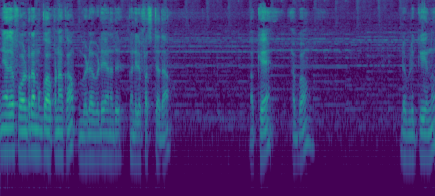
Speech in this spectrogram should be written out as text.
ഇനി അത് ഫോൾഡർ നമുക്ക് ഓപ്പൺ ആക്കാം. ഇവിടെ എവിടെയാണത്? കണ്ടില്ല? ഫസ്റ്റ് അതാ. ഓക്കെ. അപ്പോൾ ഡബിൾ ക്ലിക്ക് ചെയ്യുന്നു.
